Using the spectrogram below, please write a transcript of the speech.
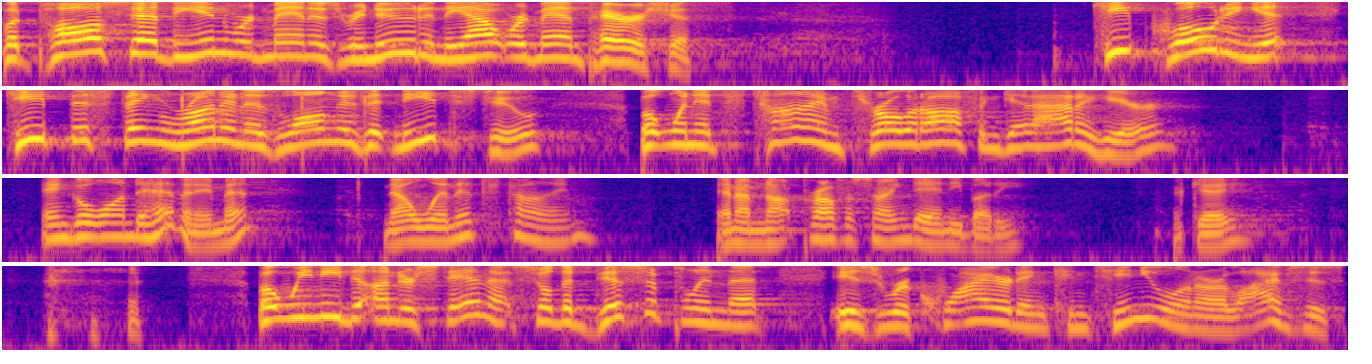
But Paul said, The inward man is renewed and the outward man perisheth. Keep quoting it, keep this thing running as long as it needs to. But when it's time, throw it off and get out of here and go on to heaven. Amen? Now, when it's time, and I'm not prophesying to anybody, okay? but we need to understand that. So, the discipline that is required and continual in our lives is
